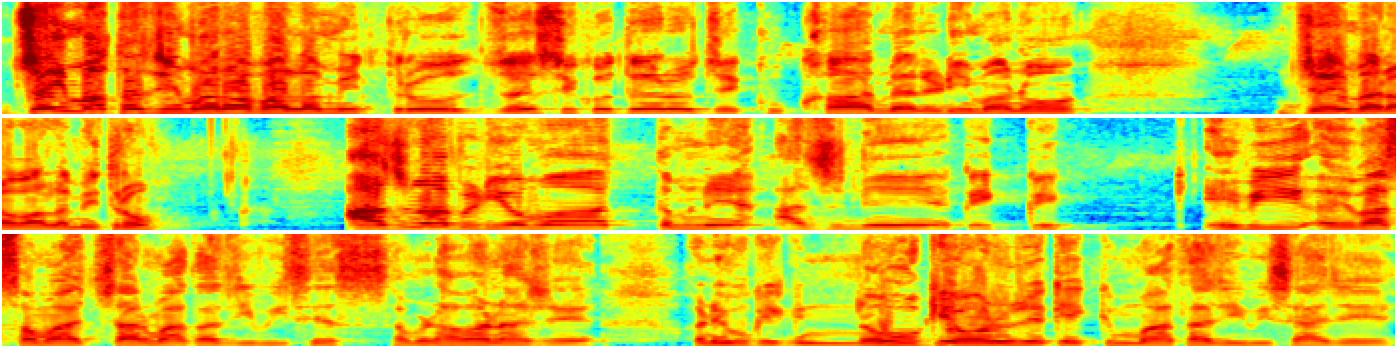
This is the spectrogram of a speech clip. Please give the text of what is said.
જય માતાજી, મારા વાલા મિત્રો. જય સિકોતેર, જય કુખાર મેલેડી માનો. જય મારા વાલા મિત્રો. આજના વિડીયોમાં તમને આજને કંઈક કંઈક એવી, એવા સમાચાર માતાજી વિશે સંભળાવવાના છે અને એવું કંઈક નવું કહેવાનું છે, કંઈક માતાજી વિશે આજે.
